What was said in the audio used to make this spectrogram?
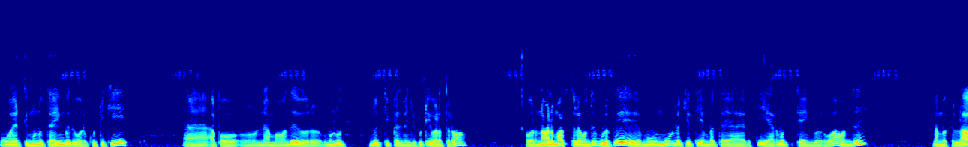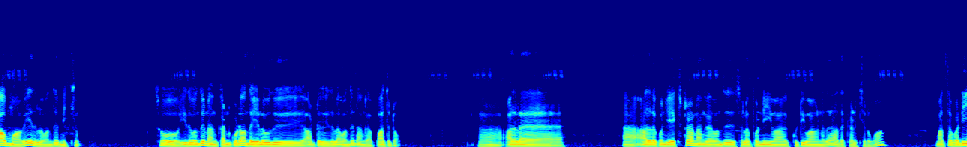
மூவாயிரத்தி முந்நூற்றி ஐம்பது ஒரு குட்டிக்கு. அப்போது நம்ம வந்து ஒரு முந்நூ நூற்றி பதினஞ்சு குட்டி வளர்த்துறோம். ஒரு நாலு மாதத்தில் வந்து உங்களுக்கு மூ மூணு லட்சத்தி எண்பத்தாயிரத்தி இரநூத்தி ஐம்பது ரூபா வந்து நமக்கு லாபமாகவே இதில் வந்து நிற்கும் ஸோ இது வந்து நாங்கள் கண்கூட அந்த எழுபது ஆட்டு இதெல்லாம் வந்து நாங்கள் பார்த்துட்டோம் அதில் அதில் கொஞ்சம் எக்ஸ்ட்ரா நாங்கள் வந்து செலவு பண்ணி வா குட்டி வாங்கினதை அதை கழிச்சிடுவோம் மற்றபடி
